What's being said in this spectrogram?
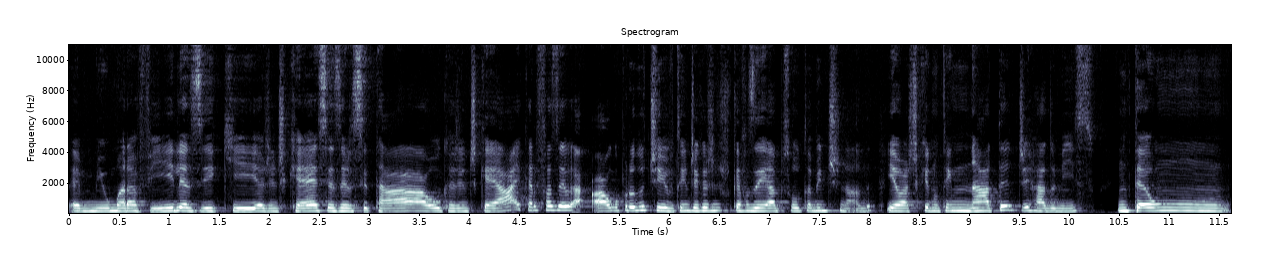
é mil maravilhas e que a gente quer se exercitar ou que a gente quer, ai, ah, quero fazer algo produtivo. Tem dia que a gente não quer fazer absolutamente nada. E eu acho que não tem nada de errado nisso. Então,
